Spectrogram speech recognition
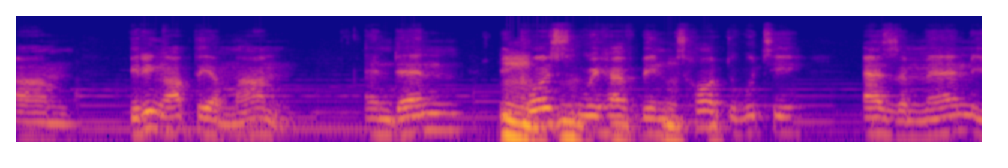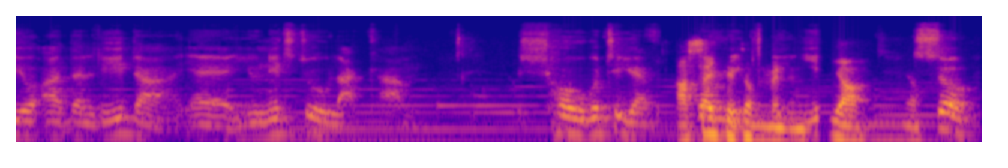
um, beating up their mom and then mm, because mm, we have been mm, taught Uguti, as a man you are the leader uh, you need to like um, show what you have yeah. yeah. so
